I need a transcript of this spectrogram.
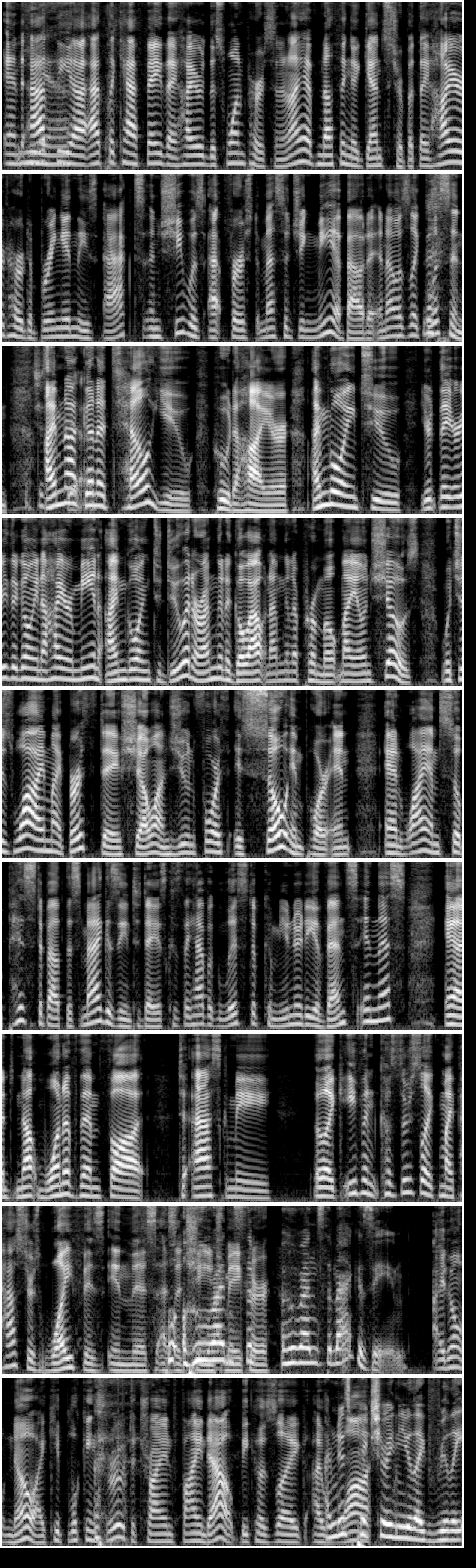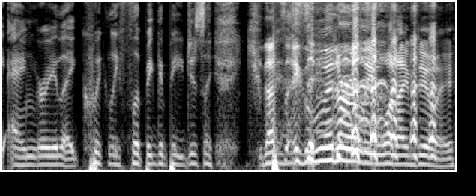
And at the uh, at the cafe, they hired this one person, and I have nothing against her, but they hired her to bring in these acts, and she was at first messaging me about it, and I was like, "Listen, Just- I'm not yeah. gonna tell you who to hire. I'm going to. You're they're either going to hire me, and I'm going to do it, or I'm gonna go out and I'm gonna promote my own shows, which is why my birthday show on June 4th is so important, and why I'm so pissed about this magazine today is because they have a list of community events in this, and not one of them thought to ask me like even because there's like my pastor's wife is in this as Who- a who change runs maker The, who runs the magazine? I don't know. I keep looking through it to try and find out because like I I'm just want picturing you like really angry, like quickly flipping the pages, like "You that's like, literally what I'm doing.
